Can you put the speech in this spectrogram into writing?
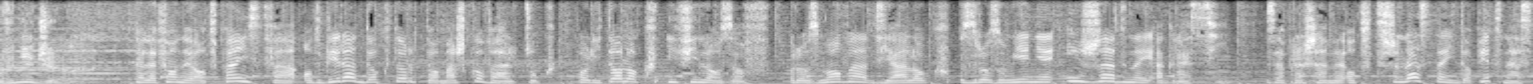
w niedzielę. Telefony od państwa odbiera dr Tomasz Kowalczuk, politolog i filozof. Rozmowa, dialog, zrozumienie i żadnej agresji. Zapraszamy od 13 do 15.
